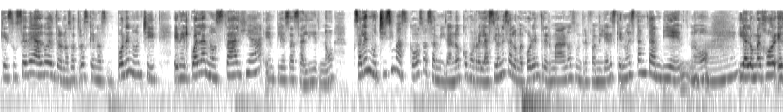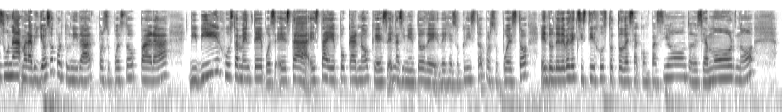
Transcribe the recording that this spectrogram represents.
que sucede algo dentro de nosotros que nos ponen un chip en el cual la nostalgia empieza a salir, ¿no? Salen muchísimas cosas, amiga, ¿no? Como relaciones a lo mejor entre hermanos o entre familiares que no están tan bien, ¿no? Y a lo mejor es una maravillosa oportunidad, por supuesto, para vivir justamente pues esta, esta época, ¿no? Que es el nacimiento de, de Jesucristo, por supuesto, en donde debe de existir justo toda esa compasión, todo ese amor, ¿no?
